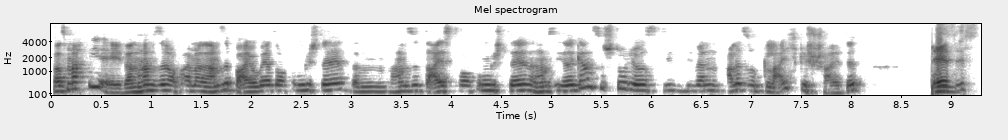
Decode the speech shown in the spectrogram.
was macht EA? Dann haben sie auf einmal, dann haben sie BioWare drauf umgestellt, dann haben sie DICE drauf umgestellt, dann haben sie ihre ganzen Studios, die, die werden alle so gleichgeschaltet. Es ist,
